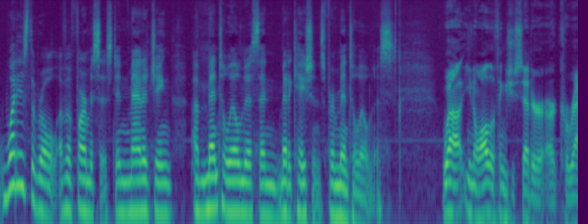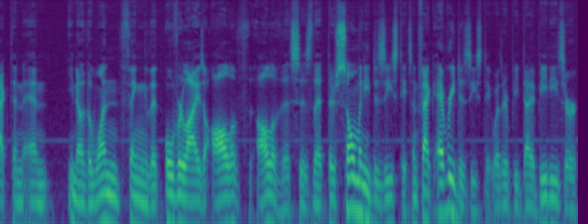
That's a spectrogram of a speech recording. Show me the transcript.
what is the role of a pharmacist in managing a mental illness and medications for mental illness? Well, you know, all the things you said are, are correct, and and you know the one thing that overlies all of all of this is that there's so many disease states. In fact, every disease state, whether it be diabetes or,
